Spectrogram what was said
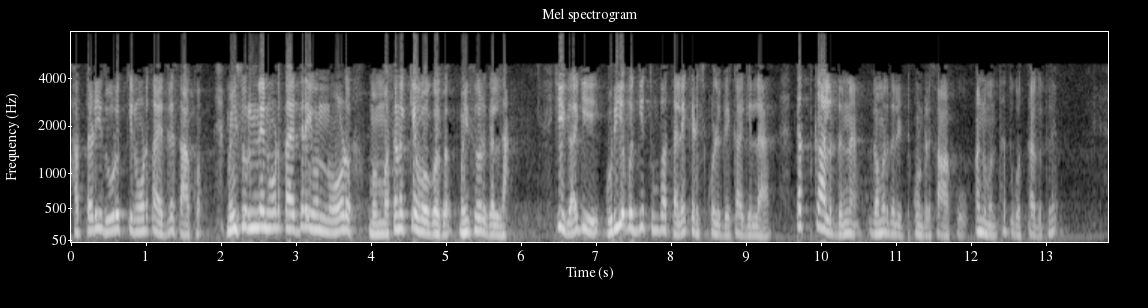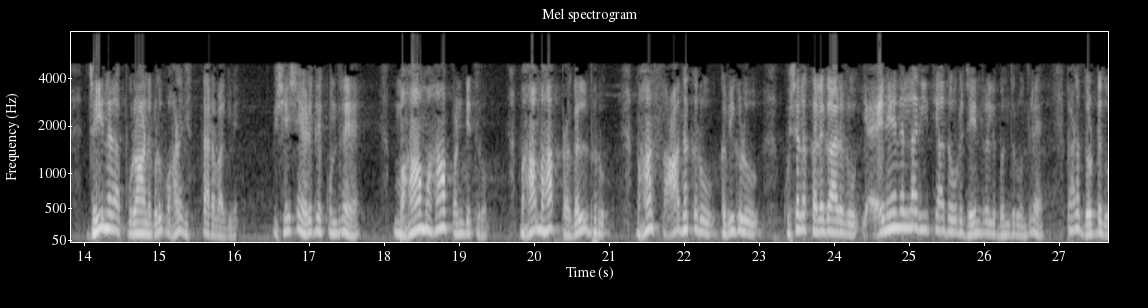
ಹತ್ತಡಿ ದೂರಕ್ಕೆ ನೋಡ್ತಾ ಇದ್ರೆ ಸಾಕು. ಮೈಸೂರನ್ನೇ ನೋಡ್ತಾ ಇದ್ರೆ ಇವನು ನೋಡು ಮಸಣಕ್ಕೆ ಹೋಗೋದು ಮೈಸೂರಿಗಲ್ಲ. ಹೀಗಾಗಿ ಗುರಿಯ ಬಗ್ಗೆ ತುಂಬಾ ತಲೆ ಕೆಡಿಸಿಕೊಳ್ಳಬೇಕಾಗಿಲ್ಲ. ತತ್ಕಾಲದನ್ನ ಗಮನದಲ್ಲಿಟ್ಟುಕೊಂಡ್ರೆ ಸಾಕು ಅನ್ನುವಂಥದ್ದು ಗೊತ್ತಾಗುತ್ತದೆ. ಜೈನರ ಪುರಾಣಗಳು ಬಹಳ ವಿಸ್ತಾರವಾಗಿವೆ. ವಿಶೇಷ ಹೇಳಬೇಕು ಅಂದರೆ ಮಹಾಮಹಾ ಪಂಡಿತರು ಮಹಾಮಹಾ ಪ್ರಗಲ್ಭರು, ಮಹಾ ಸಾಧಕರು, ಕವಿಗಳು, ಕುಶಲ ಕಲೆಗಾರರು, ಏನೇನೆಲ್ಲ ರೀತಿಯಾದವರು ಜೈನರಲ್ಲಿ ಬಂದರು ಅಂದರೆ ಬಹಳ ದೊಡ್ಡದು.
